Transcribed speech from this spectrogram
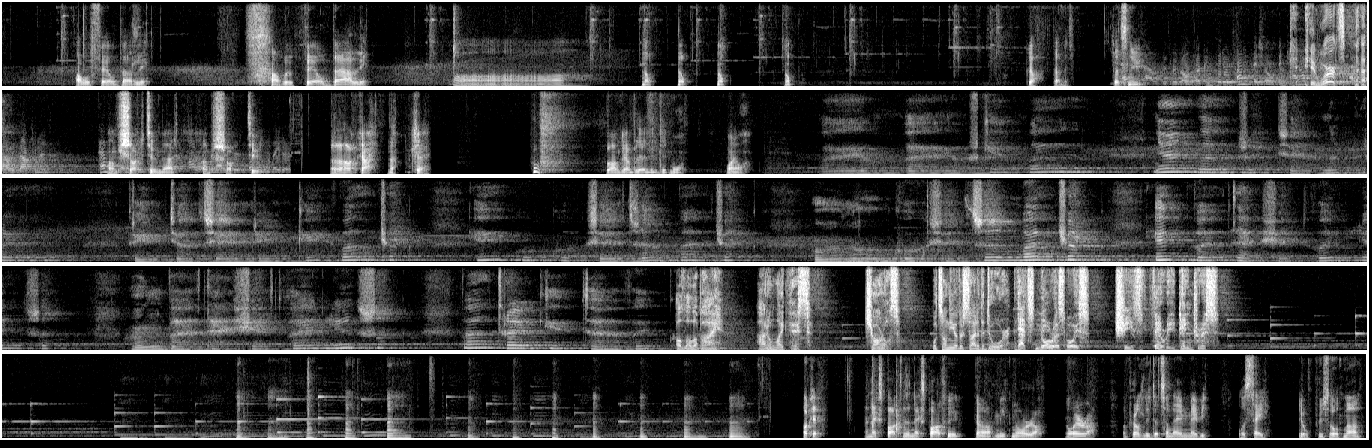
I will fail badly. I will fail badly. Oh. Nope, nope, nope, nope. Damn it. That's new. It worked. I'm shocked too, man. I'm shocked too. Uh, okay, okay. Whew. Well, I'm gonna play a little bit more. Well. A lullaby? I don't like this. Charles, what's on the other side of the door? That's Nora's voice. She's very dangerous. Okay. The next part, in the next part, we're gonna meet Nora. Apparently that's her name, maybe. We'll say. Yo, peace out, man.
